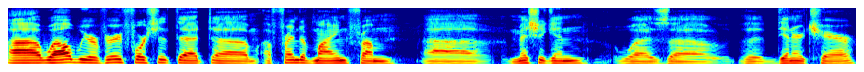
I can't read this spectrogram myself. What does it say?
Uh, well, we were very fortunate that um, a friend of mine from uh, Michigan was uh, the dinner chair,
